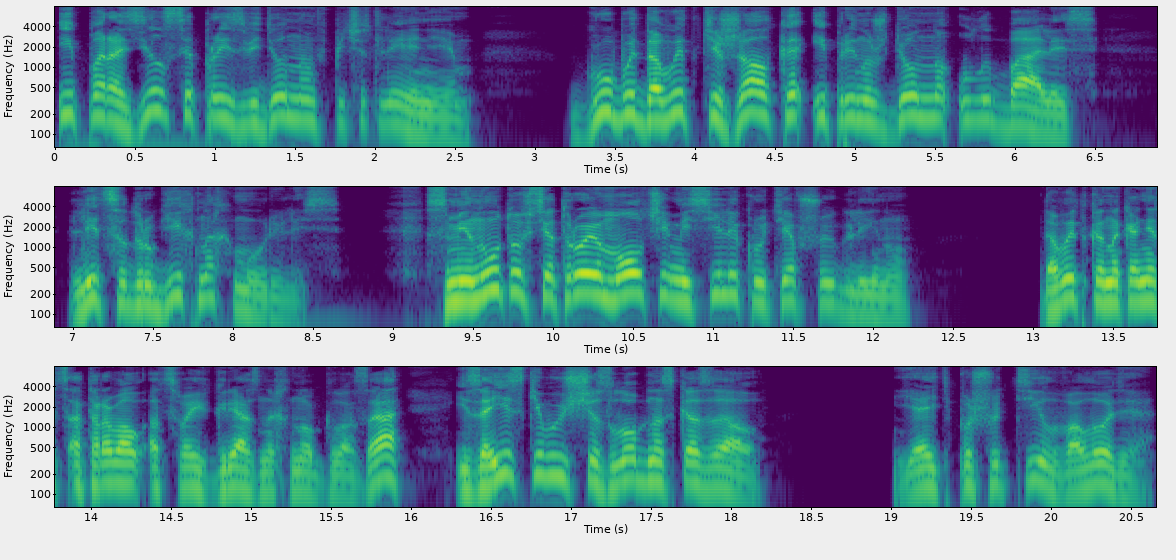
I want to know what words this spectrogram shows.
и поразился произведенным впечатлением. Губы Давыдки жалко и принужденно улыбались, лица других нахмурились. С минуту все трое молча месили крутевшую глину. Давыдка, наконец, оторвал от своих грязных ног глаза и заискивающе злобно сказал. «Я ведь пошутил, Володя.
